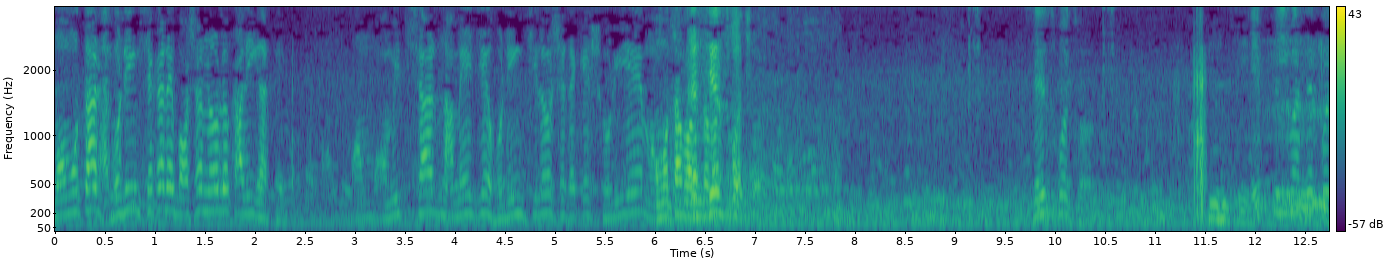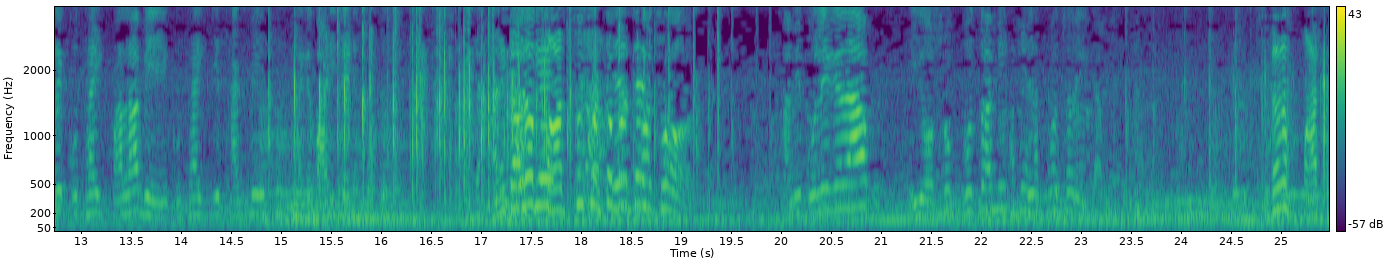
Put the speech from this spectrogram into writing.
মমতার হোর্ডিং সেখানে বসানো হলো কালীঘাটে। অমিত শাহর নামে যে হোর্ডিং ছিল সেটাকে সরিয়ে মমতা শেষ বছর। শেষ বছর। এপ্রিল মাসের পরে কোথায় পালাবে কোথায় গিয়ে থাকবে তাকে বাড়িতে বছর। আমি বলে গেলাম এই অসভ্যতা আমি শেষ বছর এইটা দাদা পার্থ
